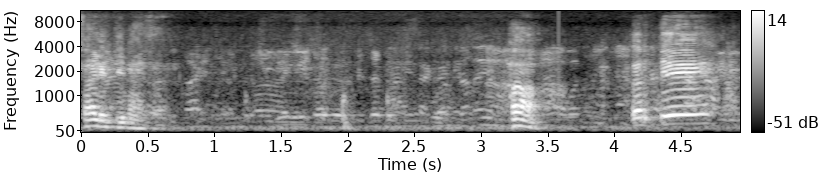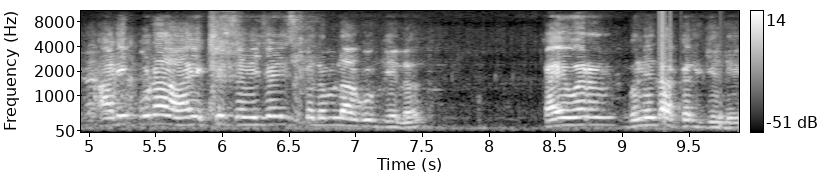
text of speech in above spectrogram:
साडेतीन हजार. हा. तर ते आणि पुन्हा एकशे चव्वेचाळीस कलम लागू केलं. काही वर गुन्हे दाखल केले.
